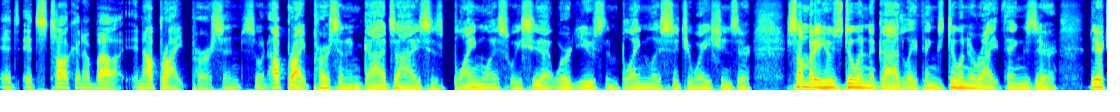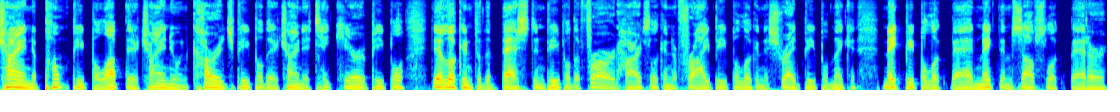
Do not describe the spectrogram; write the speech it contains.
it, it's talking about an upright person. So, an upright person in God's eyes is blameless. We see that word used in blameless situations. They're somebody who's doing the godly things, doing the right things. They're they're trying to pump people up. They're trying to encourage people. They're trying to take care of people. They're looking for the best in people. The froward hearts looking to fry people, looking to shred people, make make people look bad, make themselves look better.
